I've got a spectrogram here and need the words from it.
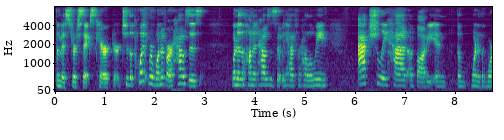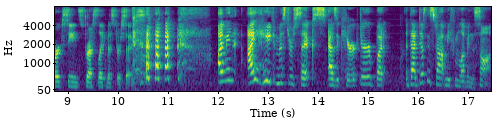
the Mr. Six character to the point where one of our houses, one of the haunted houses that we had for Halloween, actually had a body in the one of the morgue scenes dressed like Mr. Six. I mean, I hate Mr. Six as a character, but that doesn't stop me from loving the song.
